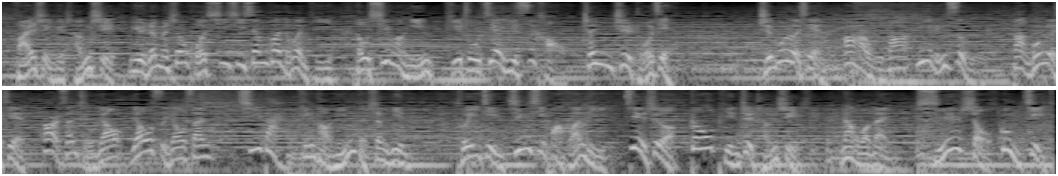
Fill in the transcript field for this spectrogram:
凡是与城市与人们生活息息相关的问题，都希望您提出建议思考，真知灼见。直播热线二二五八一零四五，办公热线二三九幺幺四幺三，期待听到您的声音。推进精细化管理，建设高品质城市，让我们携手共进。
